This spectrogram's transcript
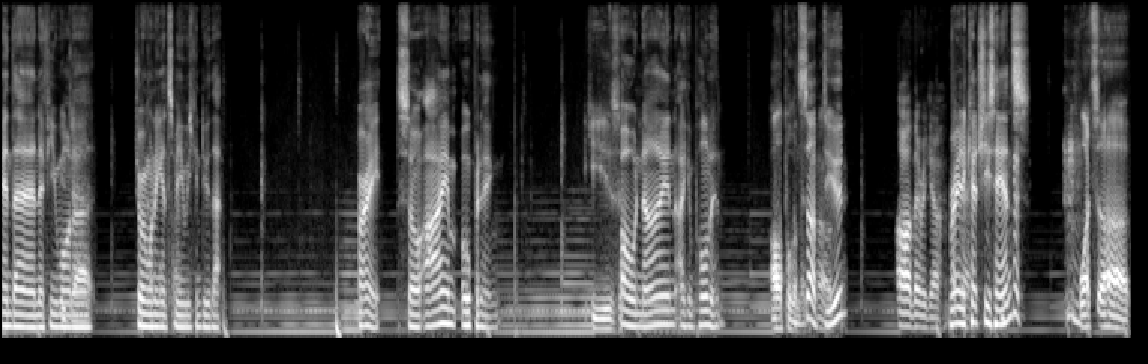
and then if you want to join one couple against me, we can do that. All right, so I am opening. He's Oh, nine. I can pull him in. I'll pull him in. What's in. up, Oh, dude? Oh, there we go. Ready to catch these hands? What's up?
